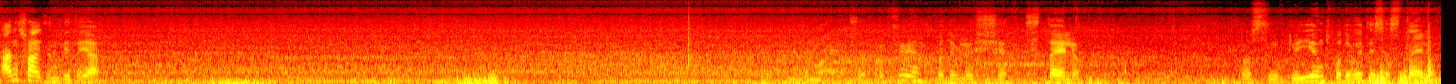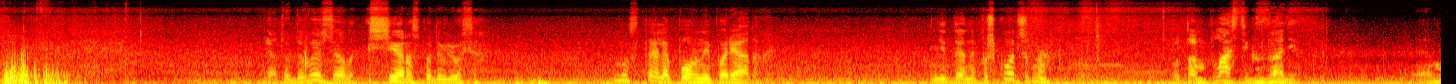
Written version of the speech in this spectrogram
Anschalten bitte, ja. Нормально все працює. Подивлюсь ще стелю. Просив клієнт подивитися стелю. Я тут дивився, але ще раз подивлюся. Ну, стеля повний порядок. Ніде не пошкоджена. Бо там пластик ззаді. Ем,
